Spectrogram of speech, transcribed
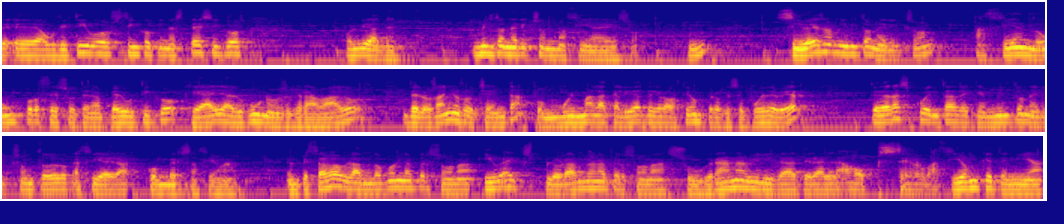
eh, auditivos, cinco kinestésicos, olvídate, Milton Erickson no hacía eso. Si ves a Milton Erickson haciendo un proceso terapéutico que hay algunos grabados de los años 80, con muy mala calidad de grabación, pero que se puede ver, te darás cuenta de que Milton Erickson todo lo que hacía era conversacional. Empezaba hablando con la persona, iba explorando a la persona, su gran habilidad era la observación que tenía,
